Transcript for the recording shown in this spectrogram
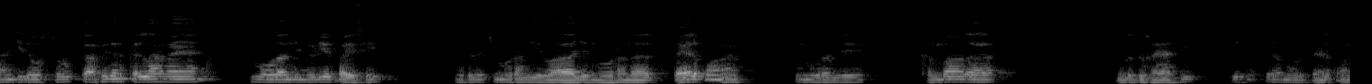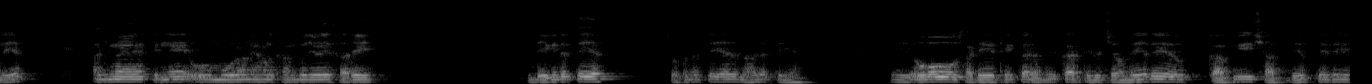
ਹਾਂਜੀ ਦੋਸਤੋ, ਕਾਫੀ ਦਿਨ ਪਹਿਲਾਂ ਮੈਂ ਮੋਰਾਂ ਦੀ ਵੀਡੀਓ ਪਾਈ ਸੀ, ਜਿਹਦੇ ਵਿੱਚ ਮੋਰਾਂ ਦੀ ਆਵਾਜ਼, ਮੋਰਾਂ ਦਾ ਪਹਿਲ ਪਾਉਣਾ ਤੇ ਮੋਰਾਂ ਦੇ ਖੰਭਾਂ ਦਾ ਮਤਲਬ ਦਿਖਾਇਆ ਸੀ ਕਿ ਕਿਸ ਤਰ੍ਹਾਂ ਮੋਰ ਪਹਿਲ ਪਾਉਂਦੇ ਆ। ਅੱਜ ਮੈਂ ਕਿੰਨੇ, ਉਹ ਮੋਰਾਂ ਨੇ ਹੁਣ ਖੰਭ ਜਿਹੜੇ ਸਾਰੇ ਡੇਗ ਦਿੱਤੇ ਆ, ਸੁੱਟ ਦਿੱਤੇ ਆ ਤੇ ਲਾ ਦਿੱਤੇ ਆ। ਤੇ ਉਹ ਸਾਡੇ ਇੱਥੇ ਘਰਾਂ ਦੇ, ਘਰ ਦੇ ਵਿੱਚ ਆਉਂਦੇ ਆ ਤੇ ਕਾਫੀ ਛੱਤ ਦੇ ਉੱਤੇ ਤੇ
